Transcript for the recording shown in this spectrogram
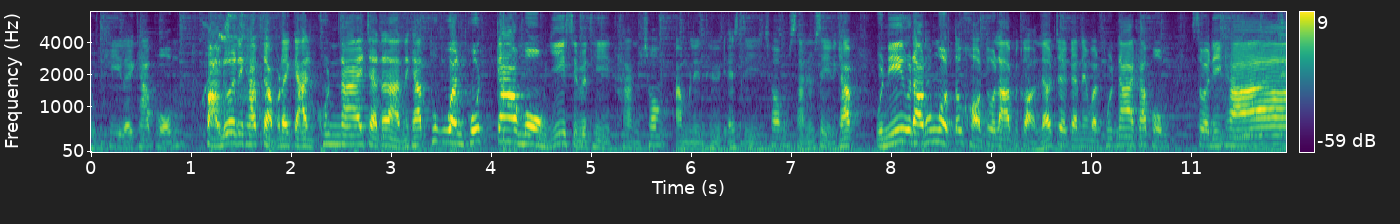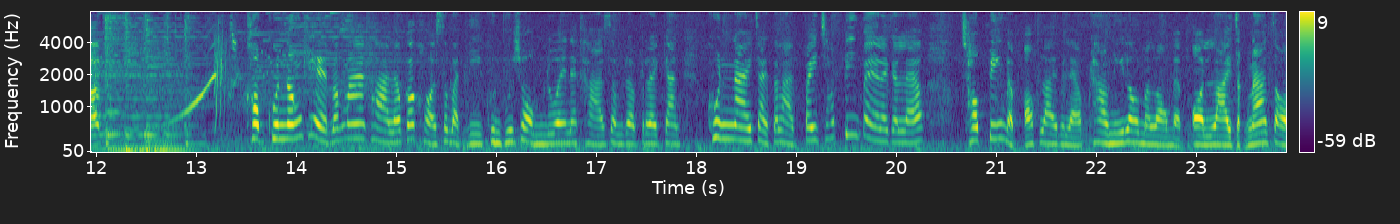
ทุกที่เลยครับผมฝากด้วยนะครับกับรายการคุณนายจัดตลาดนะครับ ทุกวันพุธ9โมง20นาทีทางช่องอมรินทีวีเอสดีช่อง 34 นะครับ วันนี้เราทั้งหมดต้องขอตัวลาไปก่อนแล้วเจอกันในวันพุธหน้าครับผม สวัสดีครับ ขอบคุณน้องเขตมากๆค่ะ แล้วก็ขอสวัสดีคุณผู้ชมด้วยนะคะสำหรับรายการคุณนายจ่ายตลาดไปช้อปปิ้งไปอะไรกันแล้วช้อปปิ้งแบบออฟไลน์ไปแล้ว คราวนี้เรามาลองแบบออนไลน์จากหน้าจอ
